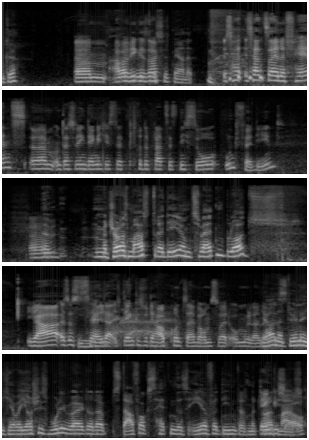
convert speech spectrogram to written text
Okay. Ähm, aber, wie gesagt, es hat, es hat seine Fans ähm, und deswegen denke ich, ist der dritte Platz jetzt nicht so unverdient. Ähm, Majora's Mask 3D am zweiten Platz. ja, es ist Zelda. Ich denke, das wird der Hauptgrund sein, warum es so weit oben gelandet Ja, ist. natürlich, aber Yoshi's Woolly World oder Star Fox hätten das eher verdient als Majora's Denke ich Mask. auch.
